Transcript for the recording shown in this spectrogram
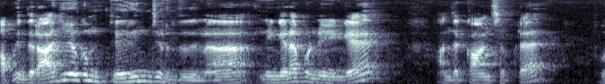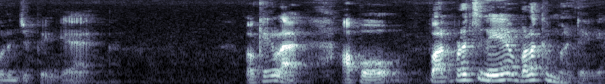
அப்போ இந்த ராஜயோகம் தெரிஞ்சிருந்ததுன்னா நீங்கள் என்ன பண்ணுவீங்க? அந்த கான்செப்டை புரிஞ்சுப்பீங்க. ஓகேங்களா? அப்போது பிரச்சனையை வளர்க்க மாட்டீங்க.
